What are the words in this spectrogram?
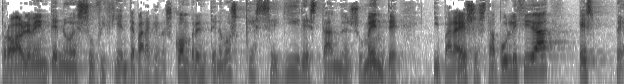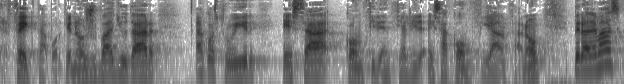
probablemente no es suficiente para que nos compren. Tenemos que seguir estando en su mente. Y para eso esta publicidad es perfecta, porque nos va a ayudar a construir esa confidencialidad, esa confianza, ¿no? Pero además,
